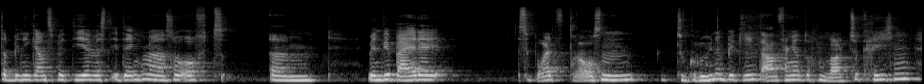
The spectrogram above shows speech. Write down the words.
da bin ich ganz bei dir, weil ich denke mir so oft, ähm, wenn wir beide sobald es draußen zu grünen beginnt, anfangen durch den Wald zu kriechen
